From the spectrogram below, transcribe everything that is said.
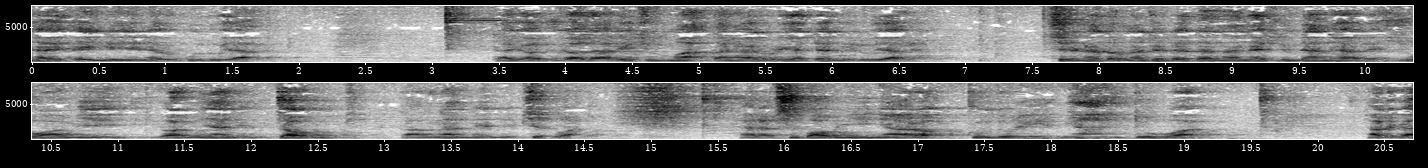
ထိုင်အိတ်နေရင်လည်းကုသိုလ်ရဒါယောသူရွာသားတွေကျူမတန်ဃာတော်တွေကတက်နေလို့ရတယ်စေရနာသုံးနာထက်တဲ့တန်တန်နဲ့လှူဒန်းထားတဲ့ရွာမြေရွာမြေကနေကျောင်းသာသနာနေမြေဖြစ်သွားတယ်အဲ့ဒါစုပေါင်းညီညာတော့ကုသိုလ်တွေအများကြီးတိုးပွားနောက်တစ်ခါ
